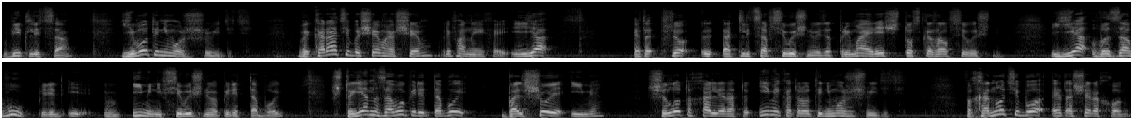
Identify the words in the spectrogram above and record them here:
вид лица, его ты не можешь увидеть. Векарати бешем гашем лифанейха. И я это все от лица Всевышнего идет, прямая речь, что сказал Всевышний я вызову перед имени Всевышнего перед тобой, что я назову перед тобой большое имя, Шилота Халерату, имя, которого ты не можешь видеть. Ваханотибо – это Шерахон,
